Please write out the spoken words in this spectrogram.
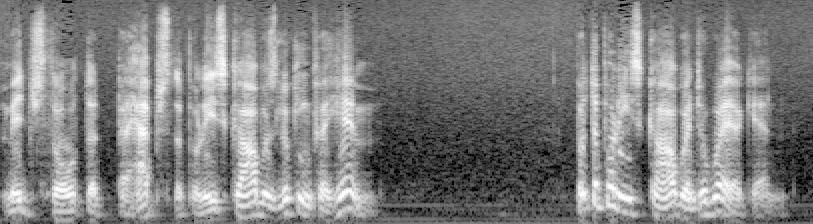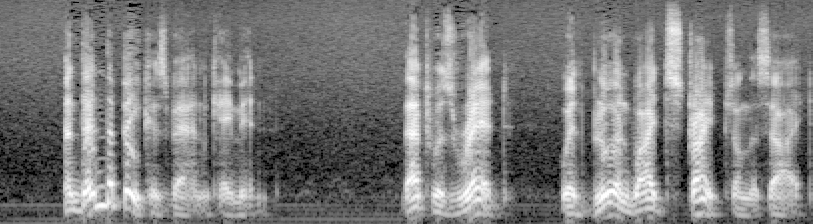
Midge thought that perhaps the police car was looking for him. But the police car went away again, and then the baker's van came in. That was red, with blue and white stripes on the side.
